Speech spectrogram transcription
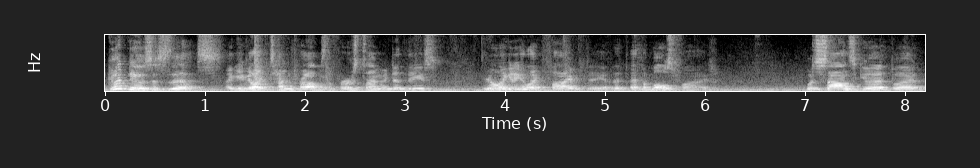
good news is this, I gave you like ten problems the first time we did these. You're only getting like five today, at, the most five. Which sounds good, but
